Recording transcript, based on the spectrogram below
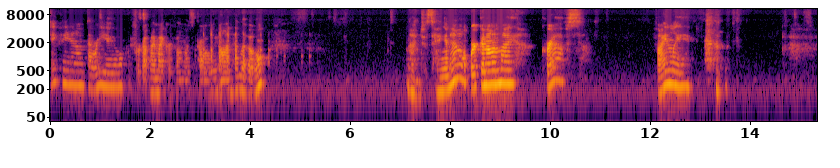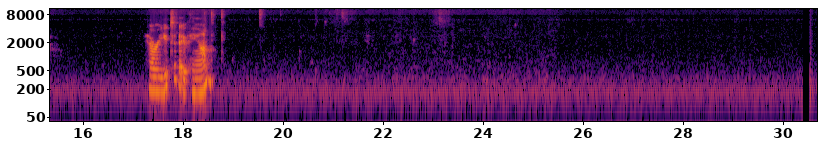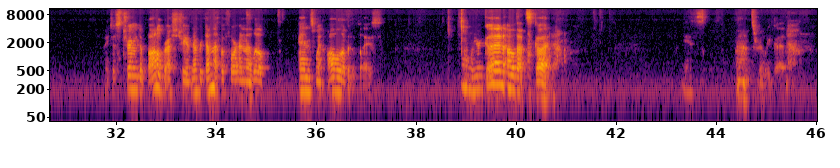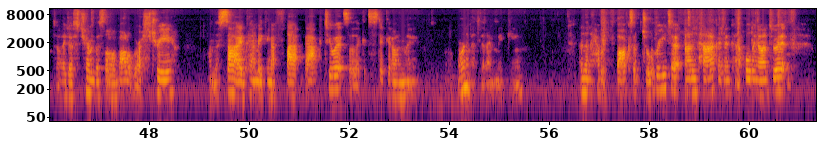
Hey Pam, how are you? I forgot my microphone was probably on. Hello. I'm just hanging out, working on my crafts. Finally. how are you today, Pam? Just trimmed a bottle brush tree. I've never done that before, and the little ends went all over the place. Oh, you're good. Oh, that's good. It's that's really good. So I just trimmed this little bottle brush tree on the side, kind of making a flat back to it so that I could stick it on my ornament that I'm making. And then I have a box of jewelry to unpack. I've been kind of holding on to it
